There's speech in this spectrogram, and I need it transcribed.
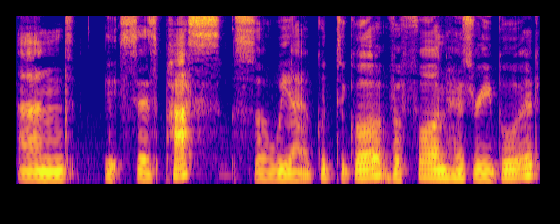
And it says pass. So we are good to go. The phone has rebooted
